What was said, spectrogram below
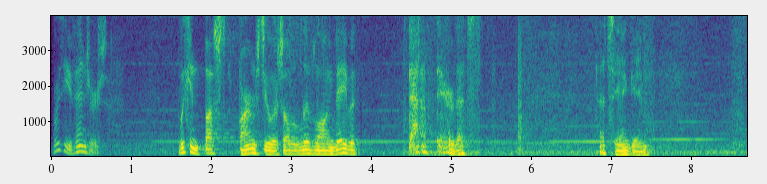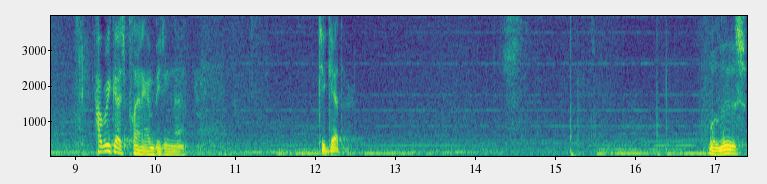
We're the Avengers. We can bust arms dealers all the live long day, but that up there, that's that's the end game. How are you guys planning on beating that? Together. We'll lose.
